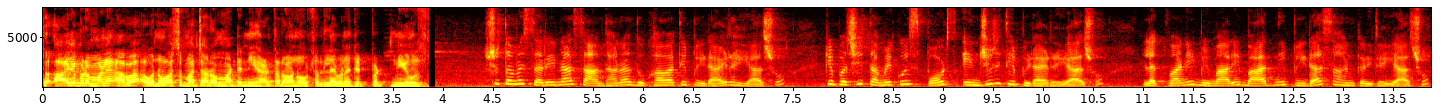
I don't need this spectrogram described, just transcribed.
તો આ જ પ્રમાણે આવા અવનવા સમાચારો માટે નિહાળતા રહો નવસારી લાઈવ અને ઝટપટ ન્યૂઝ. શું તમે શરીરના સાંધાના દુખાવાથી પીડાઈ રહ્યા છો? કે પછી તમે કોઈ સ્પોર્ટ્સ ઇન્જરીથી પીડાઈ રહ્યા છો? લકવાની બીમારી બાદની પીડા સહન કરી રહ્યા છો?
